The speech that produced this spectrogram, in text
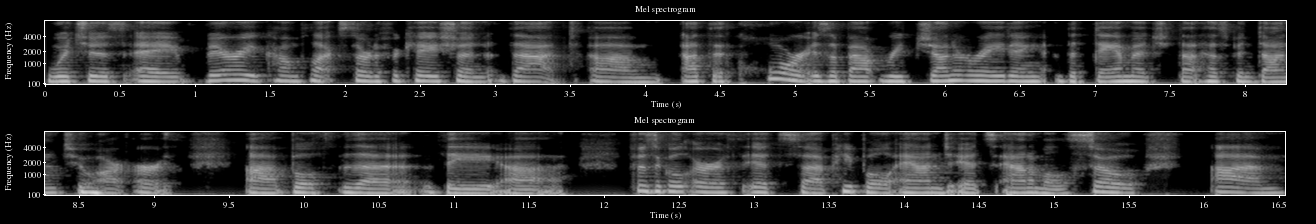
which is a very complex certification that um, at the core is about regenerating the damage that has been done to mm-hmm. our earth, uh, both the the uh, physical earth, its uh, people, and its animals. So Um,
